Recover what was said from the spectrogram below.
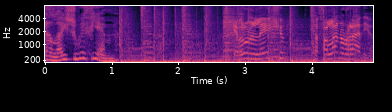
Aleixo FM. É Bruno Aleixo a falar no rádio.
